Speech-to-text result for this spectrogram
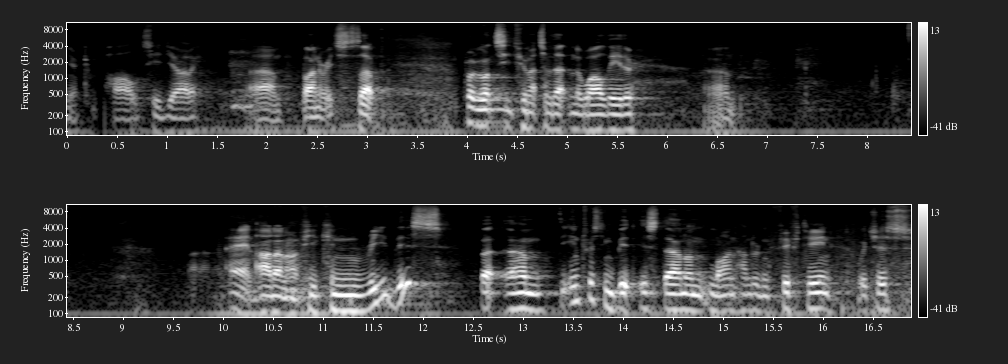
you know, compiled CGI um, binaries. So probably won't see too much of that in the wild either. Um, and I don't know if you can read this, but um, the interesting bit is down on line 115, which is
